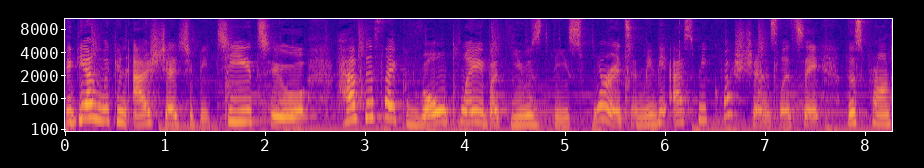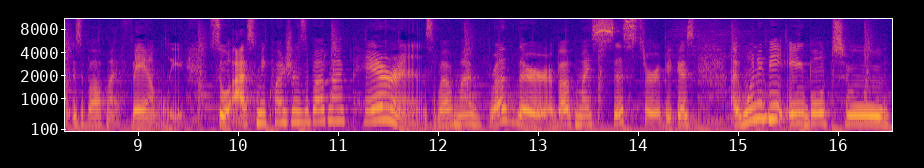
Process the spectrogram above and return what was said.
again, we can ask ChatGPT to have this like role play but use these words and maybe ask me questions. Let's say this prompt is about my family. So ask me questions about my parents, about my brother, about my sister, because I want to be able to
